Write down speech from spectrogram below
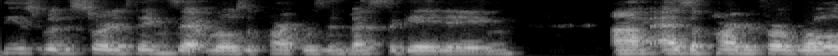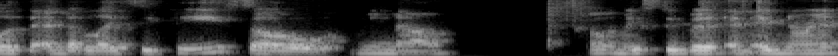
these were the sort of things that Rosa Parks was investigating um, as a part of her role at the NAACP. So, you know, calling me stupid and ignorant,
